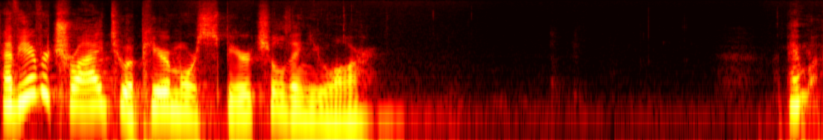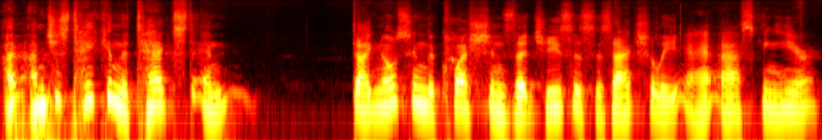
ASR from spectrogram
Have you ever tried to appear more spiritual than you are? I'm just taking the text and diagnosing the questions that Jesus is actually asking here.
